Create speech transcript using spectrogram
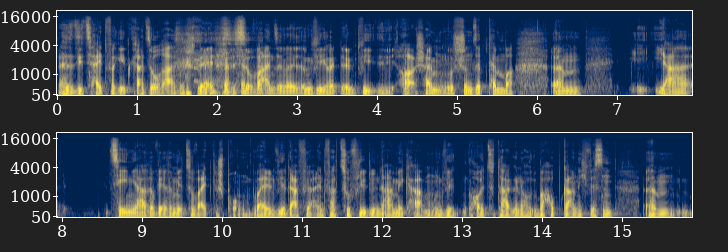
Also die Zeit vergeht gerade so rasend schnell, es ist so Wahnsinn, weil irgendwie heute irgendwie, oh, scheinbar schon September. Ähm, ja, zehn Jahre wäre mir zu weit gesprungen, weil wir dafür einfach zu viel Dynamik haben und wir heutzutage noch überhaupt gar nicht wissen, ähm,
